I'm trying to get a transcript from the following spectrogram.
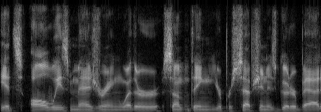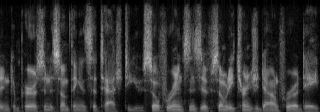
it's always measuring whether something your perception is good or bad in comparison to something that's attached to you. So for instance, if somebody turns you down for a date,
